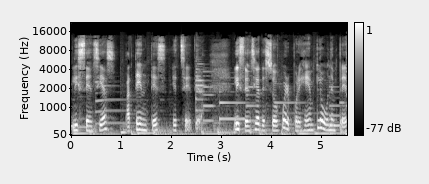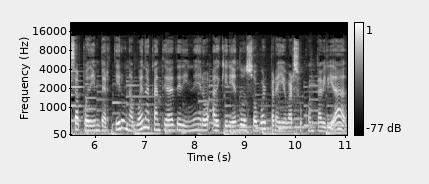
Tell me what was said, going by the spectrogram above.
licencias, patentes, etc. Licencias de software, por ejemplo, una empresa puede invertir una buena cantidad de dinero adquiriendo un software para llevar su contabilidad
